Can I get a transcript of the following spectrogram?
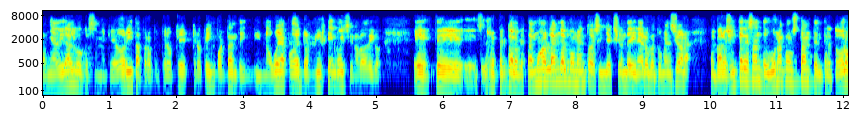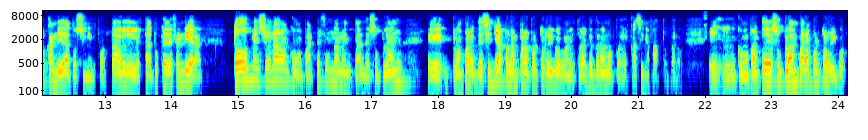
añadir algo que se me quedó ahorita, pero que creo que, creo que es importante y, no voy a poder dormir bien hoy si no lo digo. Este, respecto a lo que estamos hablando al momento de esa inyección de dinero que tú mencionas, me pareció interesante, hubo una constante entre todos los candidatos, sin importar el estatus que defendieran, todos mencionaban como parte fundamental de su plan, eh, plan para decir ya plan para Puerto Rico con el historial que tenemos, pues es casi nefasto, pero eh, como parte de su plan para Puerto Rico,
